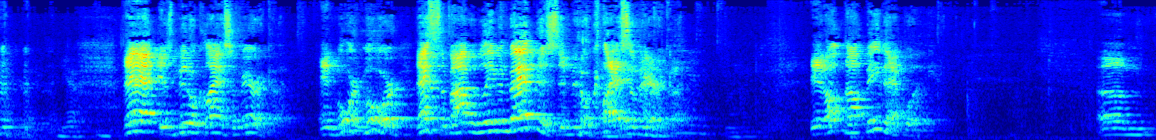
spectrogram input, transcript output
yeah. That is middle class America. And more and more, that's the Bible believing Baptists in middle class America. It ought not be that way. Um,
